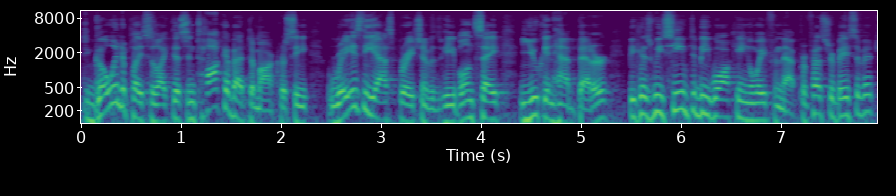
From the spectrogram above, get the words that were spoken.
to go into places like this and talk about democracy, raise the aspiration of the people, and say you can have better, because we seem to be walking away from that. Professor Bacevich?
